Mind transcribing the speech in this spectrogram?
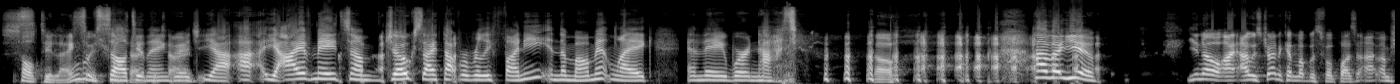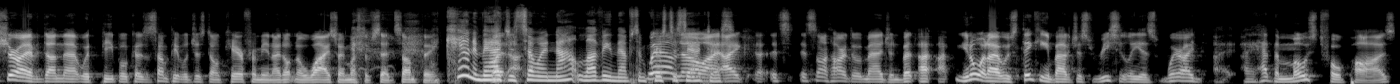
salty language. some salty time to time. language. Yeah, I, yeah. I have made some jokes I thought were really funny in the moment, like, and they were not. Oh. How about you? You know, I, I was trying to come up with faux pas. I, I'm sure I have done that with people because some people just don't care for me, and I don't know why. So I must have said something. I can't imagine I- someone not loving them. Some Well, Chris no. I, it's it's not hard to imagine. But you know what I was thinking about just recently is where I, I I had the most faux pas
